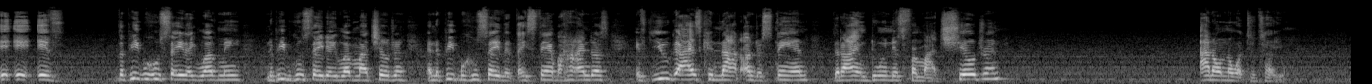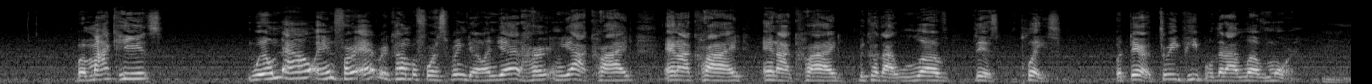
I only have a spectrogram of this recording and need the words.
if the people who say they love me, and the people who say they love my children, and the people who say that they stand behind us, if you guys cannot understand that I am doing this for my children, I don't know what to tell you. But my kids, will now and forever come before Springdale. And yeah, it hurt, and yeah, I cried, and I cried, and I cried because I love this place. But there are three people that I love more. Mm.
